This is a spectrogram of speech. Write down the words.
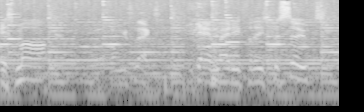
It's Mark, Longest legs. getting ready for this pursuit.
